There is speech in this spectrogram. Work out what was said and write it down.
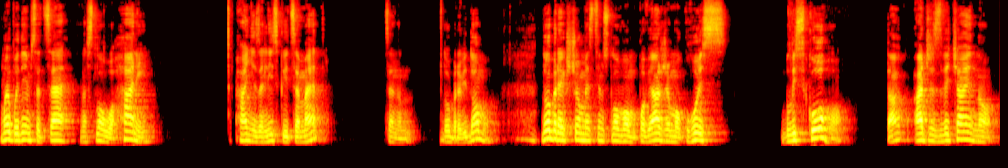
Ми подивимося це на слово honey. Honey з англійської це мед. Це нам добре відомо. Добре, якщо ми з цим словом пов'яжемо когось близького, так? адже, звичайно,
